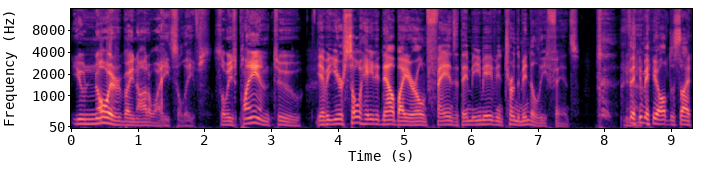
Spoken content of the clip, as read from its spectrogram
You know, everybody in Ottawa hates the Leafs, so he's playing to. Yeah, but you're so hated now by your own fans that they may, you may even turn them into Leaf fans. they may all decide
